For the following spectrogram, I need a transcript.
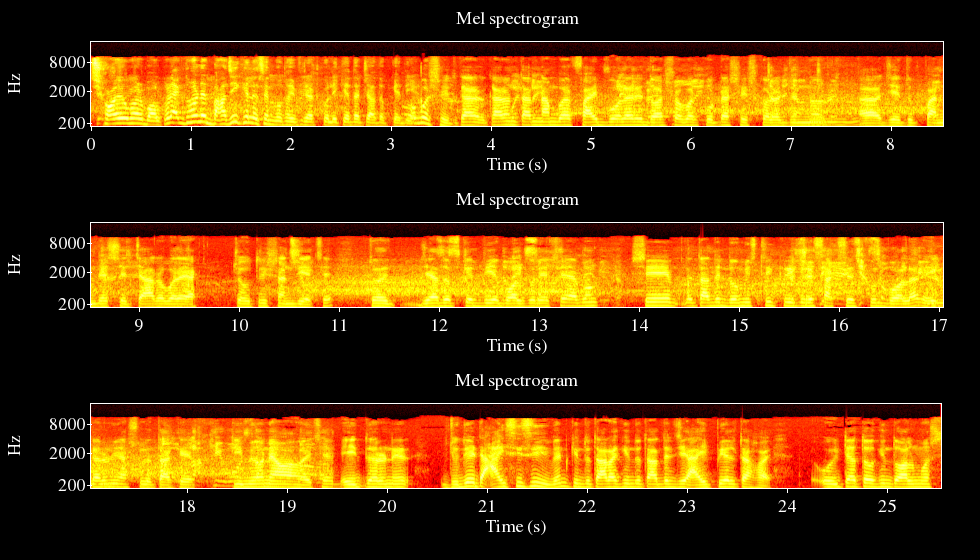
ছয় ওভার বল করে, এক ধরনের বাজি খেলেছেন বোধহয় বিরাট কোহলি কেদার যাদবকে দিয়ে। অবশ্যই, কার- কারণ তার নাম্বার ফাইভ বোলারে দশ ওভার কোটা শেষ করার জন্য যেহেতু পান্ডে সে চার ওভারে এক চৌত্রিশ রান দিয়েছে। তো যাদবকে দিয়ে বল করেছে এবং সে তাদের ডোমেস্টিক ক্রিকেটে সাকসেসফুল বলার এই কারণেই আসলে তাকে টিমেও নেওয়া হয়েছে। এই ধরনের যদি এটা আইসিসি ইভেন্ট কিন্তু তারা কিন্তু তাদের যে আইপিএলটা হয় ওইটা তো কিন্তু অলমোস্ট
